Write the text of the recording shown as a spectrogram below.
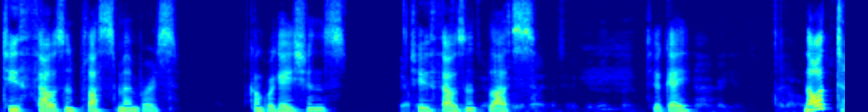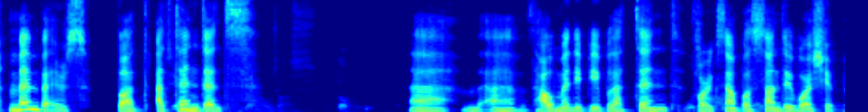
2000 plus members, congregations, 2000 plus. Okay, not members, but attendance. Uh, uh, how many people attend, for example, Sunday worship.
